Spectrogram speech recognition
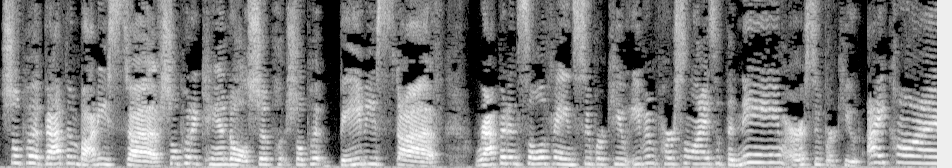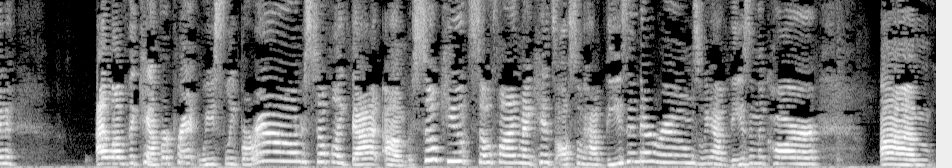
she'll put bath and body stuff. She'll put a candle. She'll put, she'll put baby stuff. Wrap it in cellophane, super cute. Even personalized with the name or a super cute icon. I love the camper print. We sleep around, stuff like that. Um, so cute, so fun. My kids also have these in their rooms. We have these in the car. Um,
